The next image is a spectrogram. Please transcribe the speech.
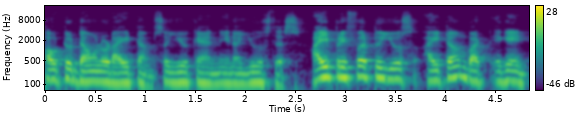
how to download iTerm. So you can you know use this. I prefer to use iTerm but again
